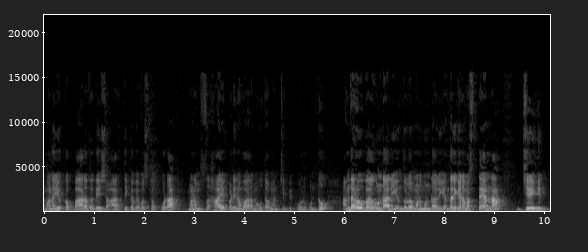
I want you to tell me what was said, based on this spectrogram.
మన యొక్క భారతదేశ ఆర్థిక వ్యవస్థకు కూడా మనం సహాయపడిన వారం అవుతామని చెప్పి కోరుకుంటూ అందరూ బాగుండాలి అందులో మనం ఉండాలి. అందరికీ నమస్తే అన్న. జై హింద్.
